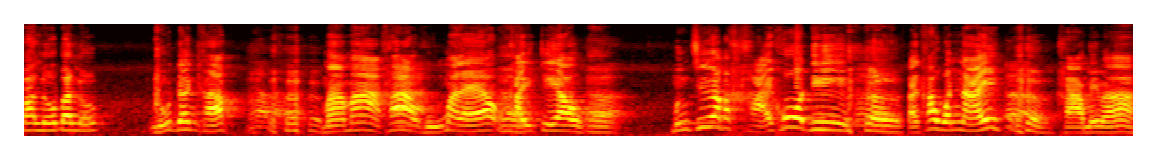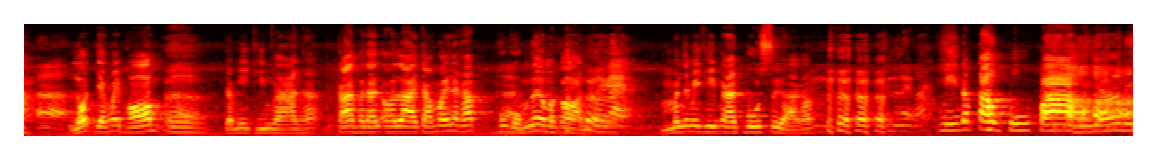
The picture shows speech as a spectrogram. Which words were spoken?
บ้านลบบ้านลบ นูดเดิลครับ มาม่าข้าวหุงมาแล้ว เออไข่เจียว เออ มึงเชื่อมาขายโคตรดี เออ แต่เข้าวันไหน เออ ข่าวไม่มา เออ รถยังไม่พร้อม เออ จะมีทีมงานฮะ การพนันออนไลน์จำไว้นะครับ พวกผมเริ่มมาก่อน เป็นไง มันจะมีทีมงานปูเสือครับ คืออะไรวะ มีน้ำเต้าปูปลามีเยอะมี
